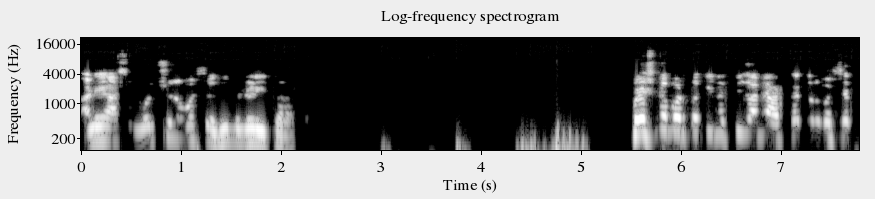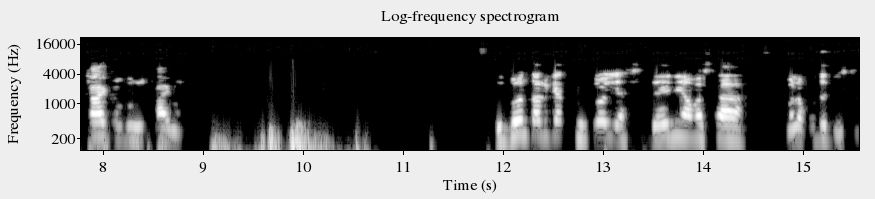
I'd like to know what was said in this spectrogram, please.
आणि असं वर्ष वर्ष ही मंडळी करत प्रश्न पडतो की नक्कीच आम्ही अठ्याहत्तर वर्षात काय करू काय नाही मी दोन तालुक्यात फिरतो याची दयनीय अवस्था मला कुठं दिसते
